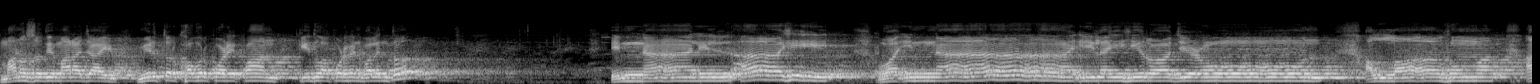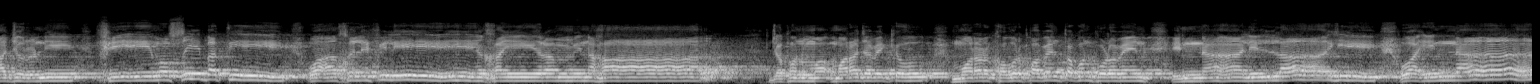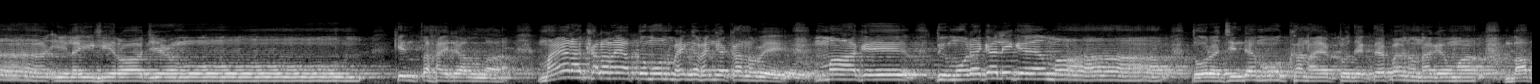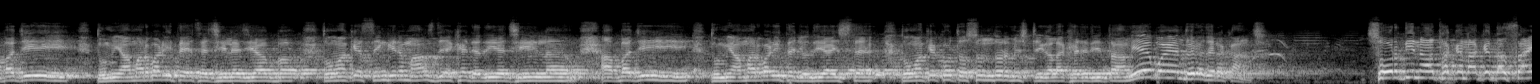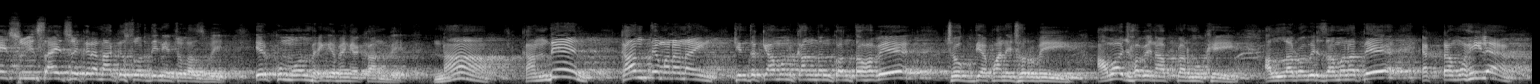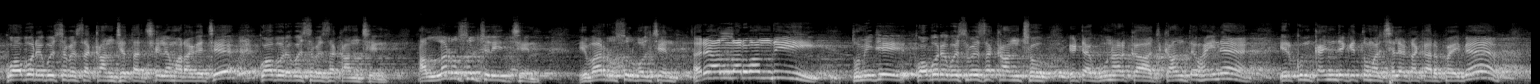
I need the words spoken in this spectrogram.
মানুষ যদি মারা যায়, মৃত্যুর খবর পড়ে পান, কি দোয়া পড়বেন বলেন তো? ইন্না লিল্লাহি ওয়া ইন্না মিনহা। যখন মারা যাবে কেউ, মরার খবর পাবেন তখন পড়বেন, ইন্না লিল্লাহি ওয়া ইন্না ইলাইহি রাজিউন। কিন্তু হায়রে আল্লাহ, মায়েরা খেলারা এত মন ভেঙে ভেঙে কানবে। মা গে, তুই মরে গেলি গে মা, তোর চিন্তা মুখখানা একটু দেখতে পানো না গে মা। বাবাজি, তুমি আমার বাড়িতে এসেছিলে যে আব্বা, তোমাকে সিঙ্গির মাছ দিয়ে খেতে দিয়েছিলাম। আব্বাজি, তুমি আমার বাড়িতে যদি আসতে, তোমাকে কত সুন্দর মিষ্টি গলা খেতে দিতাম। এ বয়ান ধরে ধরে কাঁদছে। সর্দি না থাকে, নাকে তার সাই সুই সাই সুই করে নাকে সর্দি নিয়ে চলে আসবে। এরকম মন ভেঙে ভেঙে কানবে। না, কান্দেন, কানতে মানা নাই, কিন্তু কেমন কান্দন কানতে হবে? চোখ দিয়ে পানি ঝরবে, আওয়াজ হবে না আপনার মুখে। আল্লাহ নবীর জামানাতে একটা মহিলা কবরে বসে বসে কাঁদছে, তার ছেলে মারা গেছে, কবরে বসে বসে কাঁদছেন। আল্লাহ রসুল চলে এবার রসুল বলছেন, আরে আল্লাহর বান্দি, তুমি যে কবরে বসে বসে কাঁদছ, এটা গুনার কাজ কানতে হয় না? এরকম কাইন দেখে তোমার ছেলেটা কার পাইবে?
